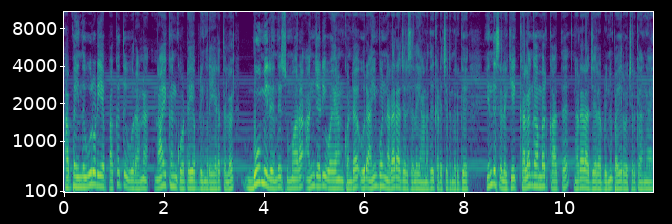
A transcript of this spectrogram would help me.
அப்போ இந்த ஊருடைய பக்கத்து ஊரான நாயக்கன் கோட்டை அப்படிங்கிற இடத்துல பூமியிலேருந்து சுமாராக அஞ்சடி உயரம் கொண்ட ஒரு ஐம்பொன் நடராஜர் சிலையானது கிடச்சிருந்திருக்கு. இந்த சிலைக்கு கலங்காமற் காத்த நடராஜர் அப்படின்னு பெயர் வச்சுருக்காங்க.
